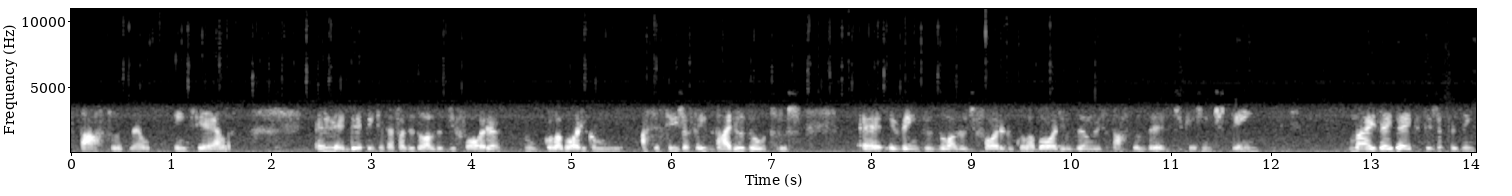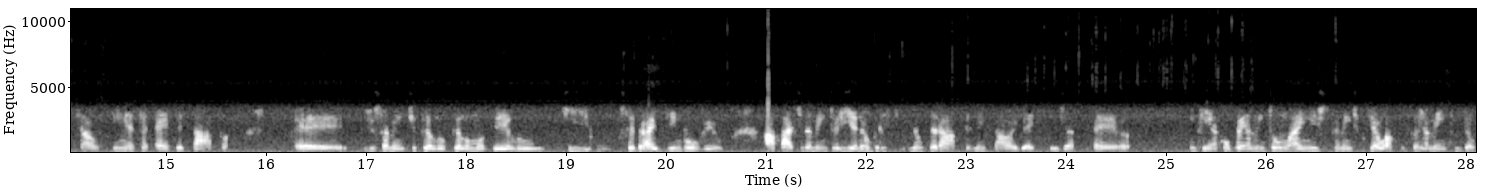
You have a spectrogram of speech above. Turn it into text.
espaços né, entre elas. É, de repente até fazer do lado de fora, colabore como a Ceci já fez vários outros é, eventos do lado de fora do Colabore, usando o espaço verde que a gente tem, mas a ideia é que seja presencial, sim, essa, essa etapa, é, justamente pelo, pelo modelo que o SEBRAE desenvolveu. A parte da mentoria não, não será presencial, a ideia é que seja, é, enfim, acompanhamento online, justamente porque é o acompanhamento, então,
